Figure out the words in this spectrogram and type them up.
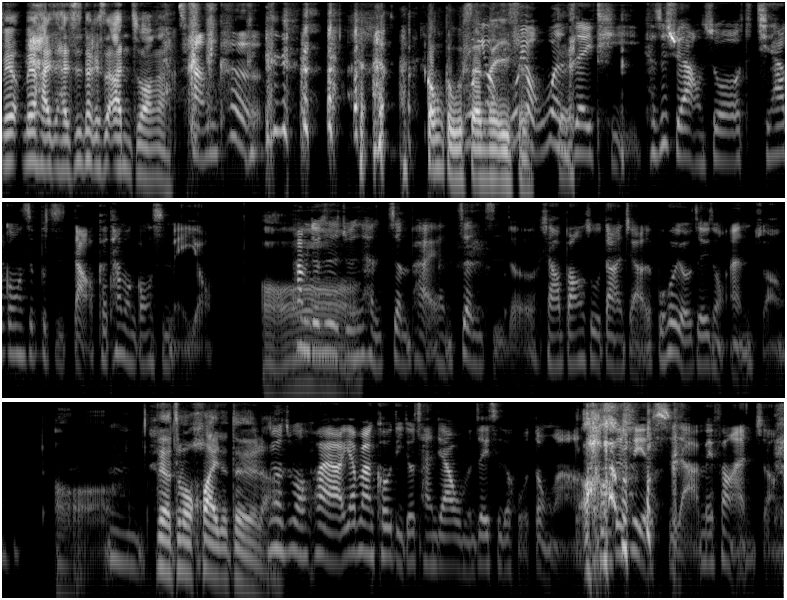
没有没有，还是还是那个是暗装啊。常客。攻读生的意思有我。有问这一题，可是学长说其他公司不知道，可他们公司没有，哦，他们就是就是很正派、很正直的，想要帮助大家的，不会有这种安装。哦，嗯，没有这么坏就对了啦。没有这么坏啊，要不然 Cody 就参加我们这一次的活动啊。这次也是啊，没放安装。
